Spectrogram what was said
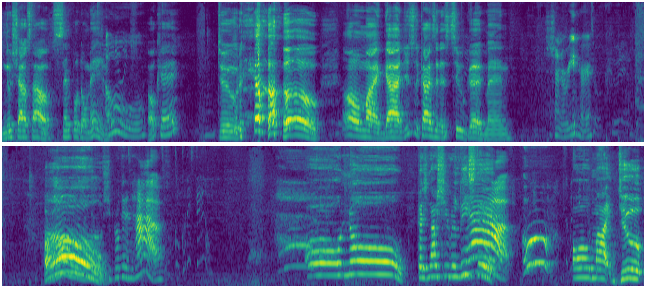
New shadow style, simple domain. Oh. Okay. Dude. oh my god. Jujutsu Kaisen is too good, man. She's trying to read her. Oh! oh. She broke it in half. Oh no. Cause now she released it. yeah. Ooh. Oh my dude.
